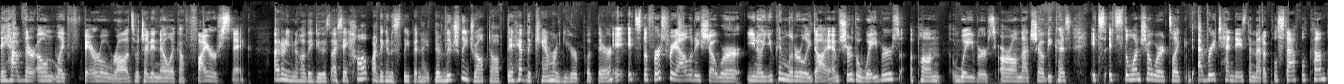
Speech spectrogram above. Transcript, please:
they have their own like ferro rods which i didn't know like a fire stick I don't even know how they do this. I say, how are they going to sleep at night? They're literally dropped off. They have the camera gear put there. it, it's the first reality show where you know you can literally die. I'm sure the waivers upon waivers are on that show because it's it's the one show where it's like every ten days the medical staff will come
